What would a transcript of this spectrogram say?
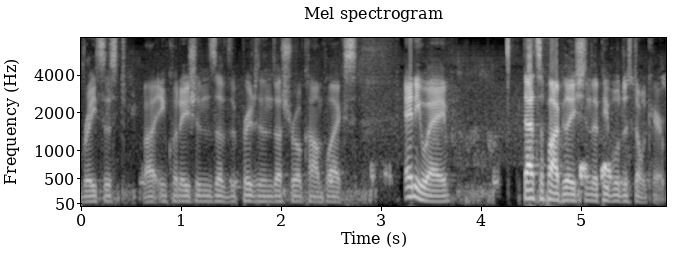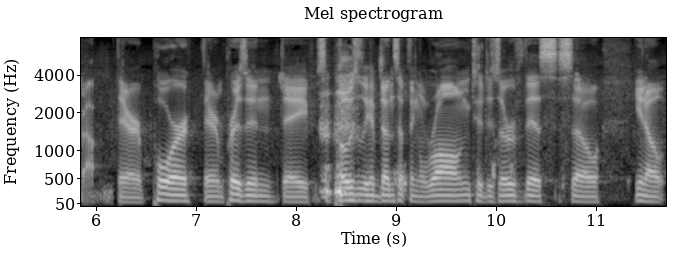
racist uh, inclinations of the prison industrial complex. Anyway, that's a population that people just don't care about. They're poor, they're in prison, they supposedly have done something wrong to deserve this. So, you know,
